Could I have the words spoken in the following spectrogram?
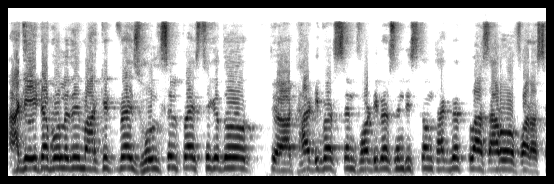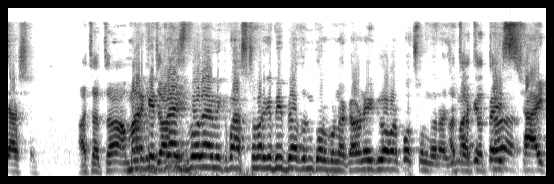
আগে এটা বলে দিই মার্কেট প্রাইস হোলসেল প্রাইস থেকে তো thirty percent forty percent discount থাকবে প্লাস আরও অফার আছে আসেন আচ্ছা আচ্ছা মার্কেট প্রাইস বলে আমি কাস্টমারকে বিভ্রান্তন করব না কারণ এগুলো আমার পছন্দ না। যে মার্কেট প্রাইস ষাট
